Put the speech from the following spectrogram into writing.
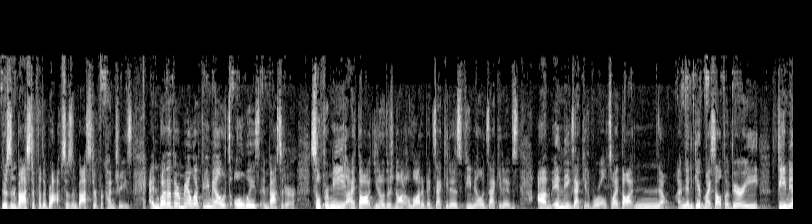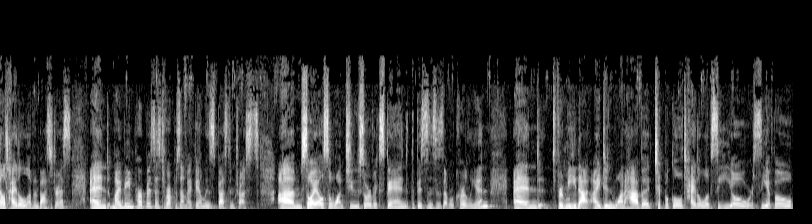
There's an ambassador for the wraps. There's an ambassador for countries, and whether they're male or female, it's always ambassador. So for me, I thought, you know, there's not a lot of executives, female executives, um, in the executive world. So I thought, no, I'm going to give myself a very female title of ambassadress. And my main purpose is to represent my family's best interests. Um, so I also want to sort of expand the businesses that we're currently in. And for me, that I didn't want to have a typical title of CEO or CFO.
